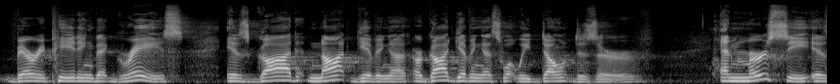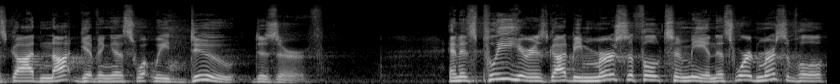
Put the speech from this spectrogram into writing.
bear repeating that grace is God not giving us, or God giving us what we don't deserve, and mercy is God not giving us what we do deserve. And his plea here is God be merciful to me. And this word merciful,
